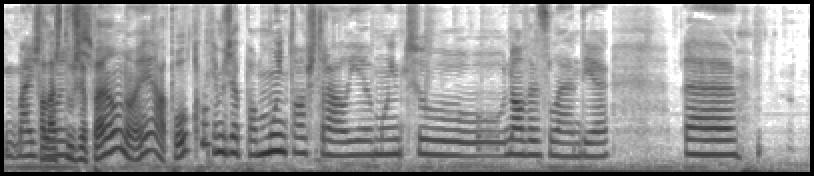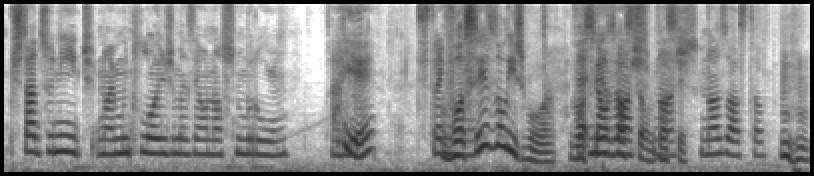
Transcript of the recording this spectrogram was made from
Mais Falaste do longe. Japão, não é? Há pouco. Temos Japão, muito Austrália, muito Nova Zelândia. Ah, Estados Unidos não é muito longe, mas é o nosso número um. Ah, é? Estranhamente. Vocês ou Lisboa? Vocês Ah, não, nós, vocês? nós hostel. Uhum.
